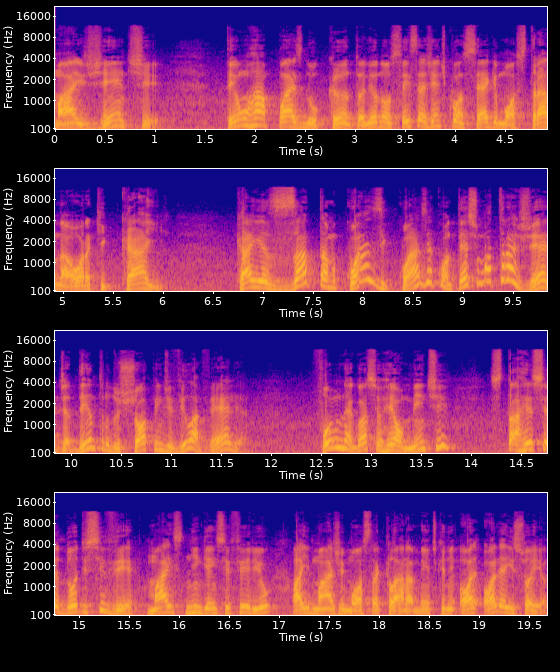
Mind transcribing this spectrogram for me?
Mas, gente, tem um rapaz no canto ali, eu não sei se a gente consegue mostrar na hora que cai. Cai exatamente, quase, quase acontece uma tragédia dentro do shopping de Vila Velha. Foi um negócio realmente estarrecedor de se ver, mas ninguém se feriu. A imagem mostra claramente que olha, olha isso aí, ó.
